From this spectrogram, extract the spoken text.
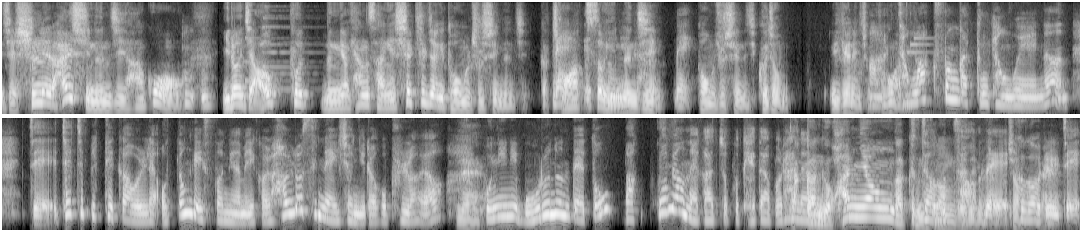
이제 신뢰를 할 수 있는지 하고 음, 음. 이런 이제 아웃풋 능력 향상에 실질적인 도움을 줄 수 있는지, 그러니까 네, 정확성 이 있습니다. 있는지 네. 도움을 줄 수 있는지 그좀 의견이 좀 아, 궁금합니다. 정확성 같은 경우에는 이제 챗GPT가 원래 어떤 게 있었냐면 이걸 hallucination이라고 불러요. 네. 본인이 모르는데도 막 꾸며내가지고 대답을 하는 약간 그 환영 같은 그쵸, 그런 그쵸. 네, 그죠? 그거를 네. 이제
